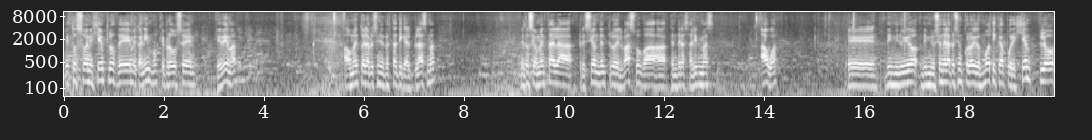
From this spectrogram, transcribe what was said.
estos son ejemplos de mecanismos que producen edema, aumento de la presión hidrostática del plasma. Entonces, si aumenta la presión dentro del vaso, va a tender a salir más agua. Eh, disminución de la presión coloidosmótica, por ejemplo,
